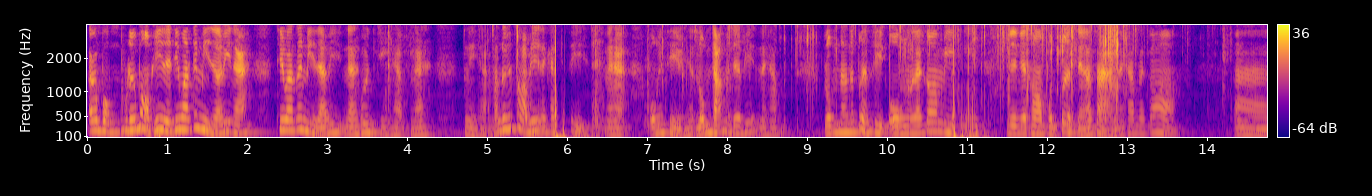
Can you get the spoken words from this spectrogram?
เออผมลืมบอกพี่เลยที่วัดก็มีแล้วพี่นะที่วัดก็มีแล้วพี่นะพูดจริงครับนะนี่ฮะมาดูกันต่อพี่รายการที่สี่นะฮะองค์ที่สี่เนี่ล้มดับเหมือนเดิมพี่นะครับล้มดำจะเปิดสี่องค์ แล้วก็มีเรือนกระทองผมเปิดเสียงสามนะครับ แล้วก็อ่า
